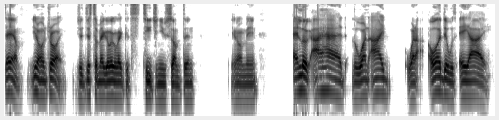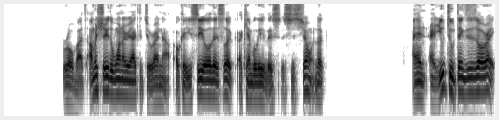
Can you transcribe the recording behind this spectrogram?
damn, you know, a drawing just to make it look like it's teaching you something. You know what I mean? And look, I had the one I when I, all I did was AI robots. I'm gonna show you the one I reacted to right now. Okay, you see all this? Look, I can't believe this. It's just showing. Look, and, and YouTube thinks this is all right.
